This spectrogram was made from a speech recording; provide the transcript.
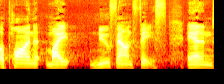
upon my newfound faith and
